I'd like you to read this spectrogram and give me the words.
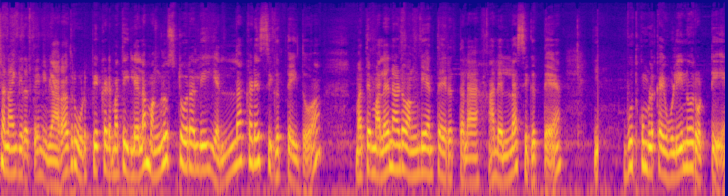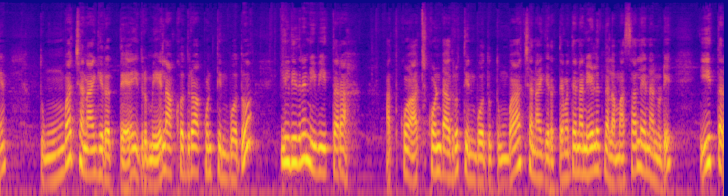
ಚೆನ್ನಾಗಿರುತ್ತೆ, ನೀವು ಯಾರಾದರೂ ಉಡುಪಿ ಕಡೆ, ಮತ್ತು ಇಲ್ಲೆಲ್ಲ ಮಂಗಳೂರು ಸ್ಟೋರಲ್ಲಿ ಎಲ್ಲ ಕಡೆ ಸಿಗುತ್ತೆ ಇದು. ಮತ್ತು ಮಲೆನಾಡು ಅಂಗಡಿ ಅಂತ ಇರುತ್ತಲ್ಲ, ಅಲ್ಲೆಲ್ಲ ಸಿಗುತ್ತೆ. ಬೂತ್ ಕುಂಬಳಕಾಯಿ ಹುಳಿನೂ ರೊಟ್ಟಿ ತುಂಬ ಚೆನ್ನಾಗಿರುತ್ತೆ. ಇದ್ರ ಮೇಲೆ ಹಾಕೋದ್ರು ಹಾಕ್ಕೊಂಡು ತಿನ್ಬೋದು. ಇಲ್ದಿದ್ರೆ ನೀವು ಈ ಥರ ಹತ್ಕೊ ಹಚ್ಕೊಂಡಾದರೂ ತಿನ್ಬೋದು, ತುಂಬ ಚೆನ್ನಾಗಿರುತ್ತೆ. ಮತ್ತು ನಾನು ಹೇಳಿದ್ನಲ್ಲ, ಮಸಾಲೆನ ನೋಡಿ, ಈ ಥರ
